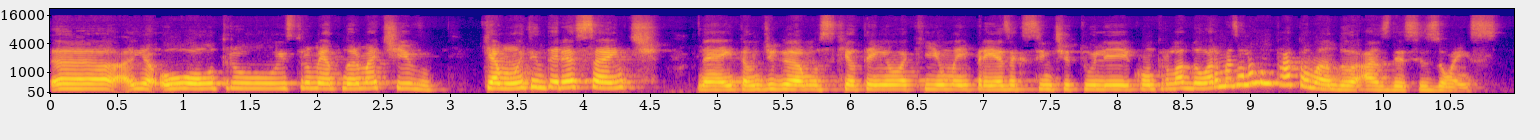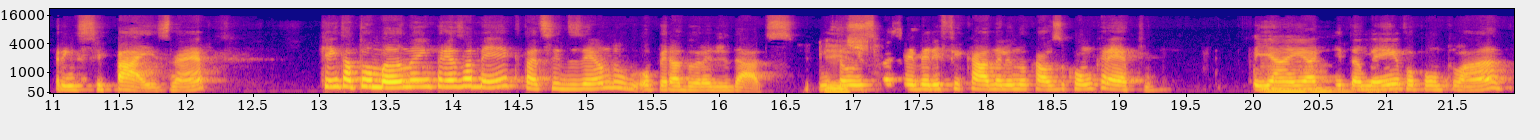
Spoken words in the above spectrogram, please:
uh, ou outro instrumento normativo, que é muito interessante. Né? Então, digamos que eu tenho aqui uma empresa que se intitule controladora, mas ela não está tomando as decisões principais, né? Quem está tomando é a empresa B, que está se dizendo operadora de dados. Então, isso. isso. vai ser verificado ali no caso concreto. E uhum. aí, aqui também eu vou pontuar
